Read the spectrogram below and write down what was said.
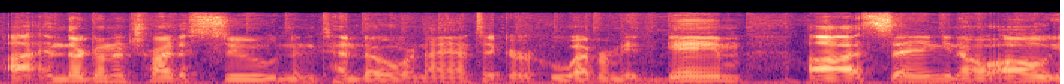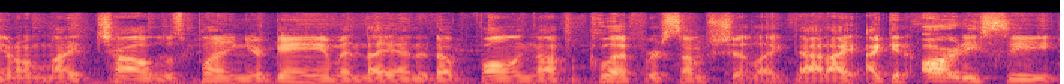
uh, and they're going to try to sue Nintendo or Niantic or whoever made the game uh, saying you know oh you know my child was playing your game and they ended up falling off a cliff or some shit like that. I, I can already see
